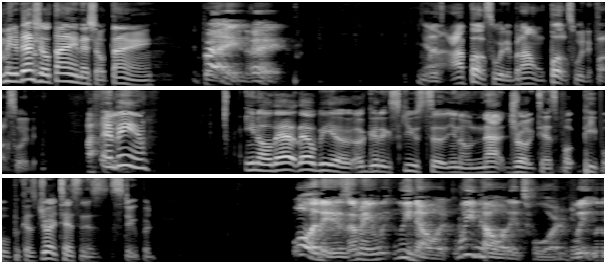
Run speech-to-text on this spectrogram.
I mean, if that's your thing, that's your thing. But, right, you know, right. Yeah, I fucks with it, but I don't fucks with it. Fucks with it. And you. then, you know that that would be a, a good excuse to you know not drug test po- people because drug testing is stupid. Well, it is. I mean, we, we know it. We know what it's for. We, we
